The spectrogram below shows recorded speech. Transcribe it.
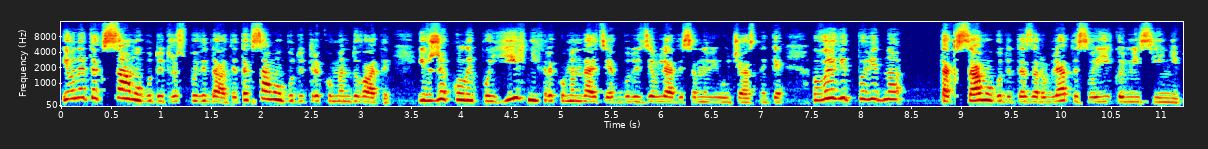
І вони так само будуть розповідати, так само будуть рекомендувати. І вже коли по їхніх рекомендаціях будуть з'являтися нові учасники, ви відповідно. Так само будете заробляти свої комісійні.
